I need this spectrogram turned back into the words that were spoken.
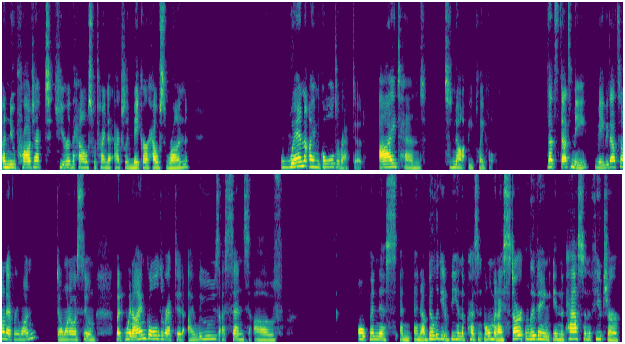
a new project here in the house, we're trying to actually make our house run. When I'm goal directed, I tend to not be playful. That's that's me. Maybe that's not everyone. Don't want to assume. But when I'm goal directed, I lose a sense of openness and, and ability to be in the present moment. I start living in the past and the future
